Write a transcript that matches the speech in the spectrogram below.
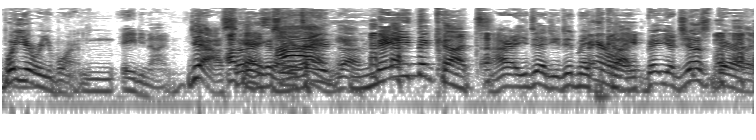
What year were you born? '89. Yeah, so Okay, there you go. so So you're I 10. Yeah. made the cut. All right, you did. You did make Barely. the cut, but yeah, just barely.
